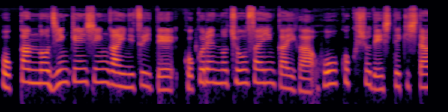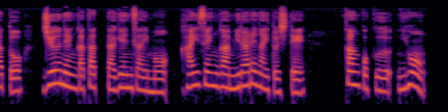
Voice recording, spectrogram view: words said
北韓の人権侵害について国連の調査委員会が報告書で指摘した後10年が経った現在も改善が見られないとして韓国、日本、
